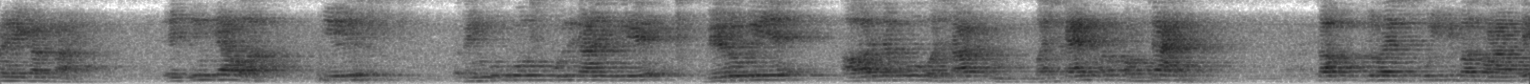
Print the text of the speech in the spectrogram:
नहीं करता है। एक दिन क्या हुआ कि रिंकू को स्कूल जाने के लिए देर हो गई है। और जब वो बस बस स्टैंड पर पहुँचा है, तब जो है स्कूल की बस वहाँ से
